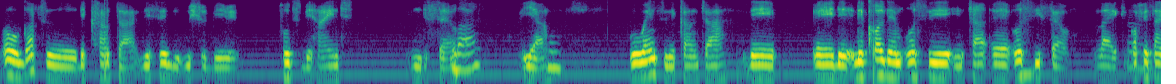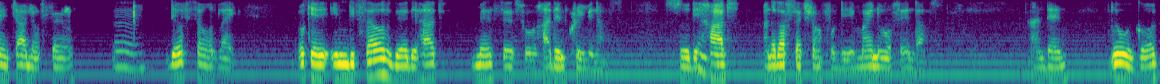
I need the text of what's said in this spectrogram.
When we got to the counter, they said we should be put behind in the cell. Bars. Yeah. Mm. We went to the counter. They they, they called them OC in charge uh, OC cell, like Mm. officer in charge of cell. The officer was like, okay, in the cells there they had men's cells for hardened criminals. So they Mm. had another section for the minor offenders. And then when we got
